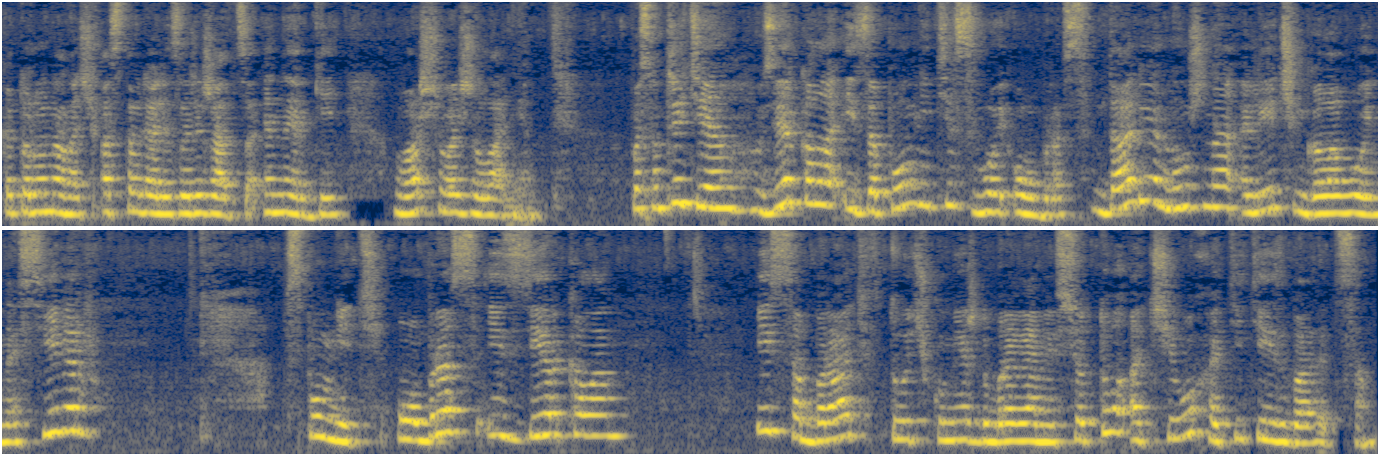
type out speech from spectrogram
которую на ночь оставляли заряжаться энергией вашего желания. Посмотрите в зеркало и запомните свой образ. Далее нужно лечь головой на север, вспомнить образ из зеркала и собрать в точку между бровями все то, от чего хотите избавиться.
